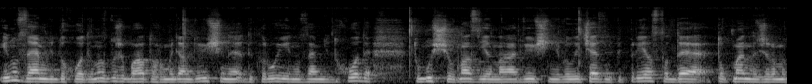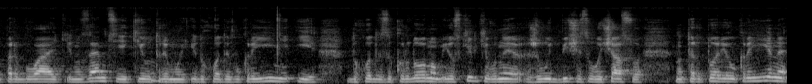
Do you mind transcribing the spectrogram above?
іноземні доходи. У нас дуже багато громадян Львівщини декларує іноземні доходи, тому що в нас є на Львівщині величезні підприємства, де топ-менеджерами перебувають іноземці, які отримують і доходи в Україні, і доходи за кордоном. І оскільки вони живуть більше свого часу на території України.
